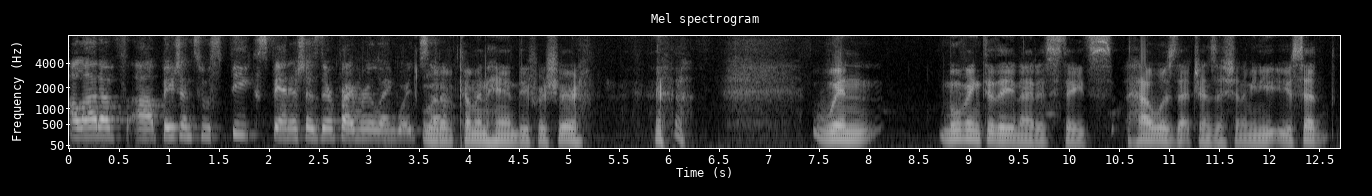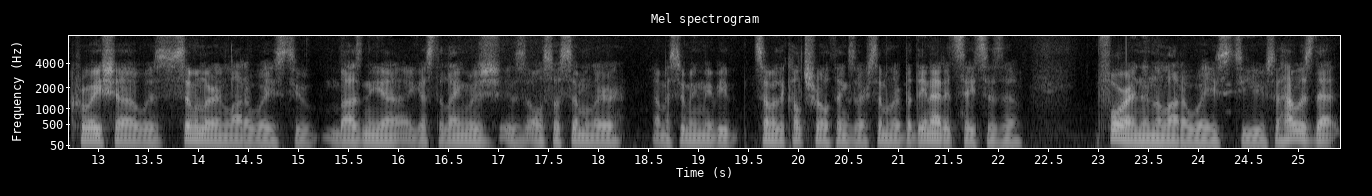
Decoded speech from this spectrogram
a lot of uh, patients who speak Spanish as their primary language. So. Would have come in handy for sure. when moving to the United States, how was that transition? I mean, you, you said Croatia was similar in a lot of ways to Bosnia. I guess the language is also similar. I'm assuming maybe some of the cultural things are similar, but the United States is a foreign in a lot of ways to you. So how was that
